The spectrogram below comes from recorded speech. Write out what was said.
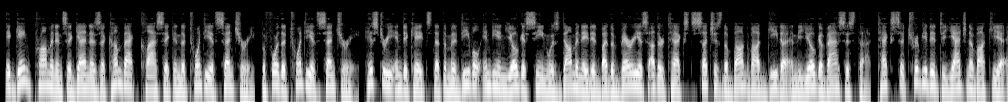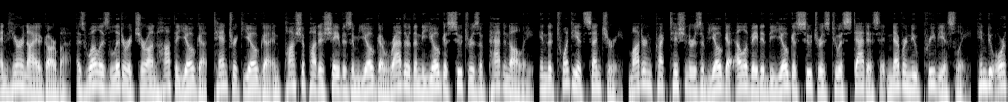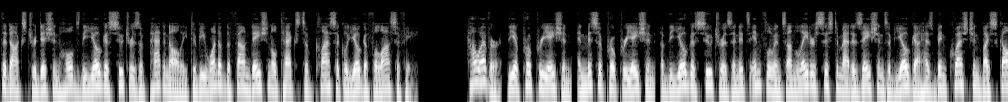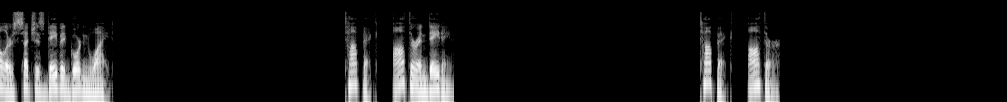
It gained prominence again as a comeback classic in the 20th century. Before the 20th century, history indicates that the medieval Indian yoga scene was dominated by the various other texts such as the Bhagavad Gita and the Yoga Vasistha, texts attributed to Yajnavalkya and Hiranyagarbha, as well as literature on Hatha Yoga, Tantric Yoga, and Pashupata Shaivism Yoga rather than the Yoga Sutras of Patanjali. In the 20th century, modern practitioners of yoga elevated the Yoga Sutras to a status it never knew previously. Hindu Hindu orthodox tradition holds the Yoga Sutras of Patanjali to be one of the foundational texts of classical yoga philosophy. However, the appropriation, and misappropriation, of the Yoga Sutras and its influence on later systematizations of yoga has been questioned by scholars such as David Gordon White. Author and dating Author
